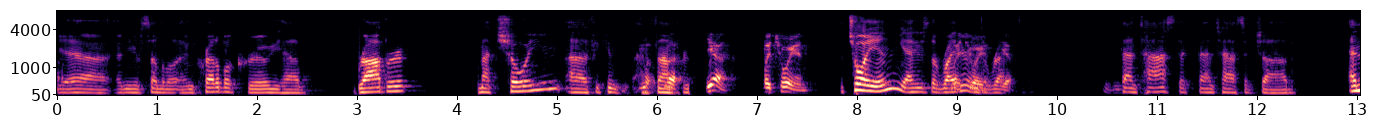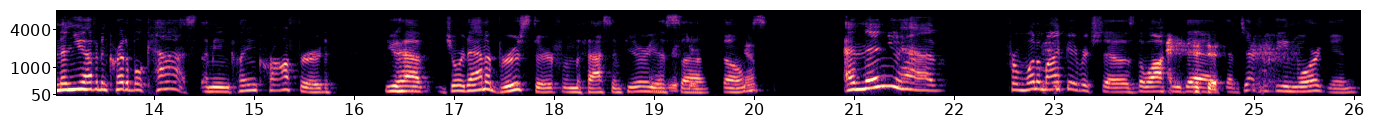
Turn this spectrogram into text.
yeah, and you have some of the incredible crew. You have Robert Machoian, uh, if you can, I Ma- found ma- yeah, Machoian. Machoian, yeah, who's the writer and Machoian, yeah. director. Mhm. Fantastic, fantastic job. And then you have an incredible cast. I mean, Clayne Crawford. You have Jordana Brewster from the Fast and Furious uh, films, and then you have from one of my favorite shows, The Walking Dead, Jeffrey Dean Morgan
